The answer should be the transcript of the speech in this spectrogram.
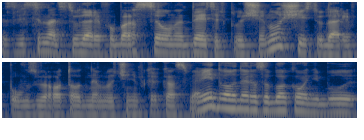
З 18 ударів у Барселони 10 в площину, 6 ударів повз ворота, одне влучення в каркас воріт, 2 удари заблоковані були.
